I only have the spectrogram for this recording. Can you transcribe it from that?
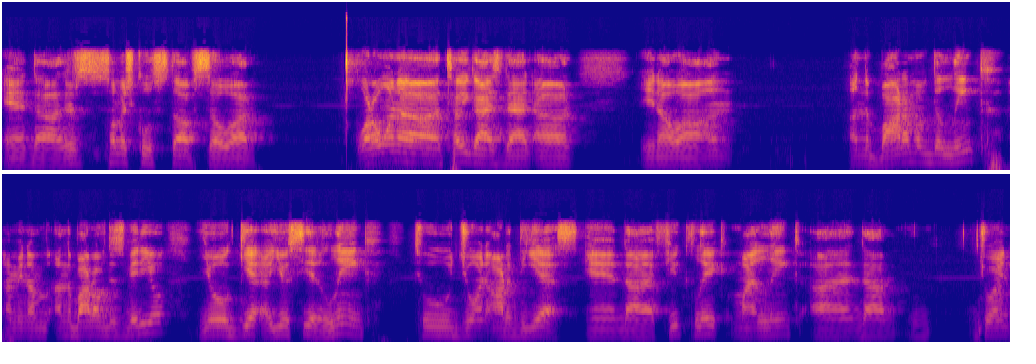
and uh, there's so much cool stuff. So uh, what I want to tell you guys that uh, you know uh, on on the bottom of the link I mean on, on the bottom of this video you'll get you'll see a link to join RDS and uh, if you click my link and um, join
